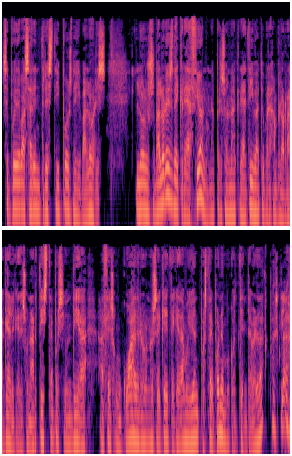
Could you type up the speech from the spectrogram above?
se puede basar en tres tipos de valores los valores de creación. Una persona creativa, tú por ejemplo Raquel, que eres un artista, pues si un día haces un cuadro, no sé qué, te queda muy bien, pues te pone muy contenta, ¿verdad? Pues claro.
